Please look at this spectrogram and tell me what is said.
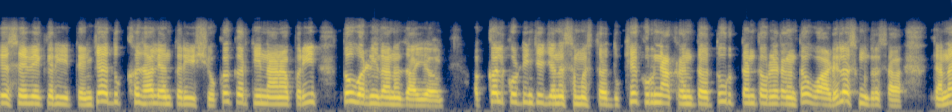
सेवेकरी त्यांच्या दुःख झाल्यानंतरी शोक करती नानापरी तो वर्णिला न जाय. अक्कलकोटींचे जनसमस्त दुःखे करून आक्रांत तो वृत्तांत वाढेल समुद्रसा. त्यांना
